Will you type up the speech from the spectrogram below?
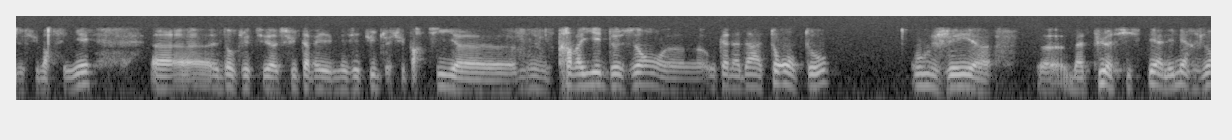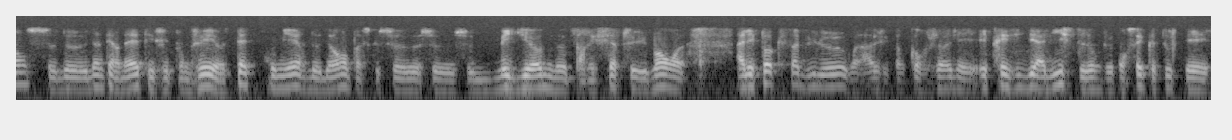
je suis marseillais. Euh, donc, suite à mes, études, je suis parti euh, travailler deux ans euh, au Canada, à Toronto, où j'ai bah, pu assister à l'émergence d'Internet et j'ai plongé tête première dedans parce que ce, médium paraissait absolument à l'époque fabuleux. Voilà, j'étais encore jeune et, très idéaliste, donc je pensais que toutes les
